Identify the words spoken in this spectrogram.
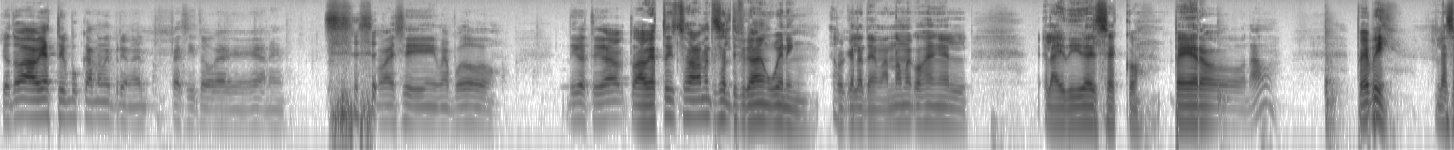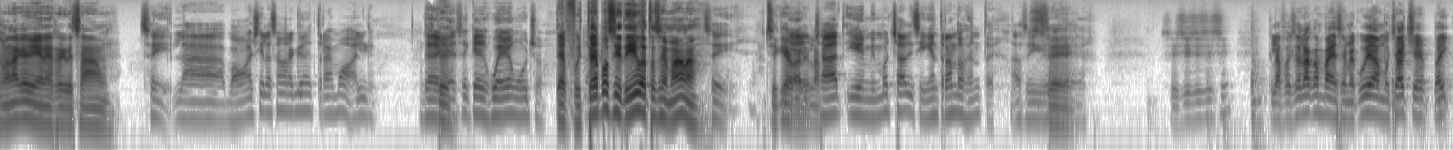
Yo todavía estoy buscando mi primer pesito que, que gané. A ver si me puedo... Digo, estoy, todavía estoy solamente certificado en winning. Porque las demás no me cogen el, el ID del sesco. Pero nada. Pepi, la semana que viene regresamos. Sí, la, vamos a ver si la semana que viene traemos a alguien. De que, que juegue mucho. Te fuiste positivo esta semana. Sí. Sí que y vale el la chat y el mismo chat y sigue entrando gente. Así Sí. que Sí, sí, sí, sí, sí. Que la fuerza la acompañe. Se me cuida, muchachos. Bye.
